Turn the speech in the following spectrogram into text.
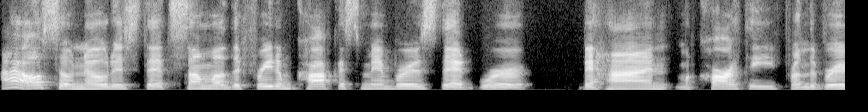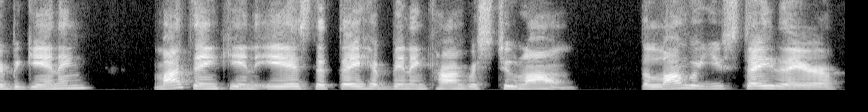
I also noticed that some of the Freedom Caucus members that were behind McCarthy from the very beginning, my thinking is that they have been in Congress too long. The longer you stay there,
